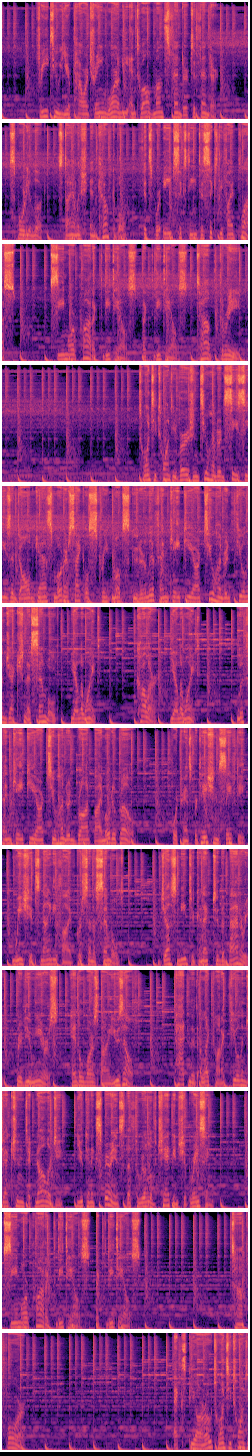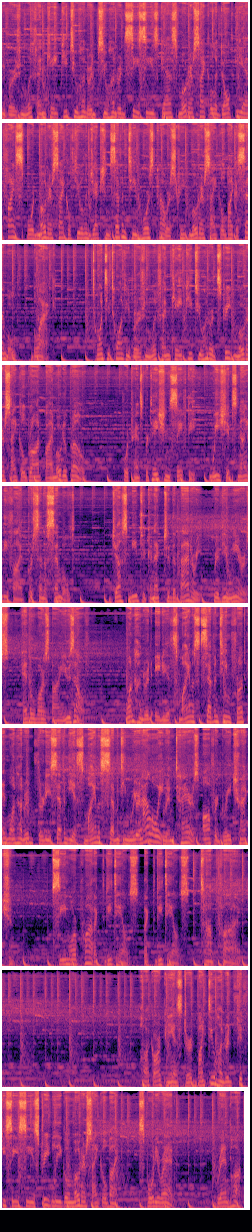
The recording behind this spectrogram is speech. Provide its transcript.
Free 2-year powertrain warranty and 12 months fender to fender sporty look, stylish and comfortable, fits for age 16 to 65 plus. See more product details. Like details. Top 3 2020 version 200cc's adult gas motorcycle street mob scooter Lifan KPR 200 fuel injection assembled, yellow-white. Color, yellow-white. Lifan KPR 200 brought by MotoPro. For transportation safety, we ships 95% assembled. Just need to connect to the battery, review mirrors, handlebars by yourself. Patented electronic fuel injection technology, you can experience the thrill of championship racing. See more product details. details. Top 4 XPRO 2020 version Lifan KP 200 200cc's gas motorcycle adult EFI sport motorcycle fuel injection 17 horsepower street motorcycle bike assembled, black. 2020 version Lifan KP 200 street motorcycle brought by MotoPro. For transportation safety, we ships 95% assembled. Just need to connect to the battery, review mirrors, handlebars by yourself. 180ths minus 17 front and 130 70ths minus 17 rear alloy rim tires offer great traction. See more product details. Like details. Top 5 Hawk RPS Dirt Bike 250cc Street Legal Motorcycle Bike, Sporty Red. Brand Hawk.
